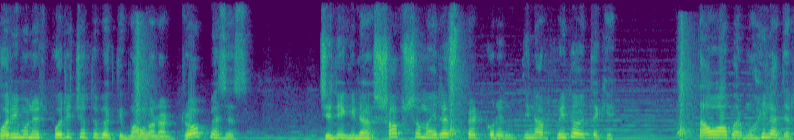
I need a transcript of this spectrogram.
পরিমণের পরিচিত ব্যক্তি মাওলানা ড্রপ মেসেজ, যিনি কিনা সবসময় রেসপেক্ট করেন তিনার হৃদয় থেকে। তাও আবার মহিলাদের।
